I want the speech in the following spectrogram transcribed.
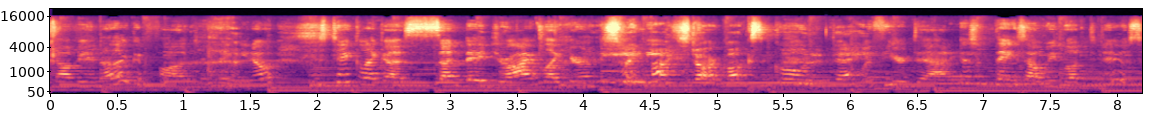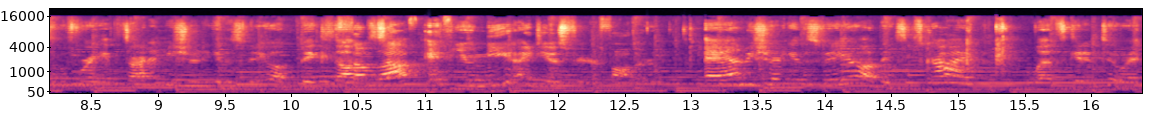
that'll be another good Father's Day thing. You know, just take like a Sunday drive like you're in the Swing by Starbucks and call it a day. With your daddy. There's some things that we'd love to do. So before you get started, be sure to give this video a big, big thumbs, thumbs up. up. If you need ideas for your father. And be sure to give this video a big subscribe. Let's get into it.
